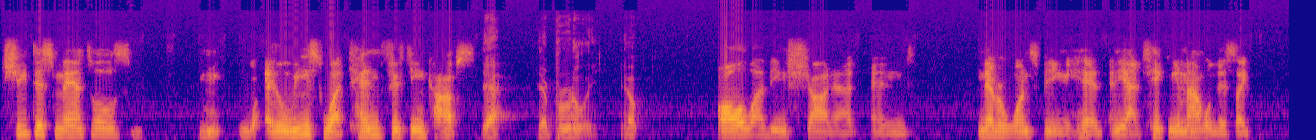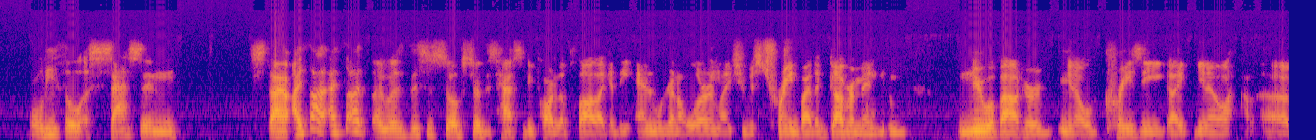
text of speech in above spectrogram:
she dismantles at least what 10, 15 cops, Yeah, yeah, brutally. Yep. all while being shot at and never once being hit. And yeah, taking him out with this like lethal assassin style. I thought I thought it was this is so absurd. This has to be part of the plot. Like at the end, we're gonna learn like she was trained by the government who knew about her, you know, crazy like you know uh,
